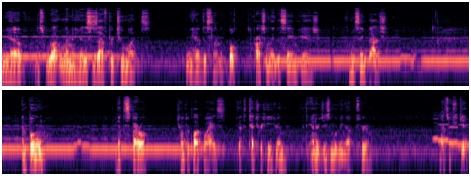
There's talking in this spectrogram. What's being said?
we have this rotten lemon here. This is after two months. And we have this lemon, both approximately the same age, from the same batch. And boom! You got the spiral counterclockwise, you got the tetrahedron, the energies moving up through. And that's what you get.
